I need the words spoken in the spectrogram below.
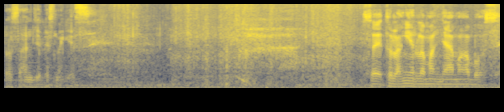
Los Angeles na guess. So ito lang yung laman niya mga boss.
